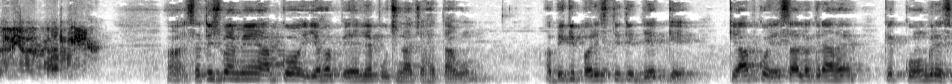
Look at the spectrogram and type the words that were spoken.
धन्यवाद। सतीश भाई मैं आपको यह पहले पूछना चाहता हूँ। अभी की परिस्थिति देख के क्या आपको ऐसा लग रहा है कि कांग्रेस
